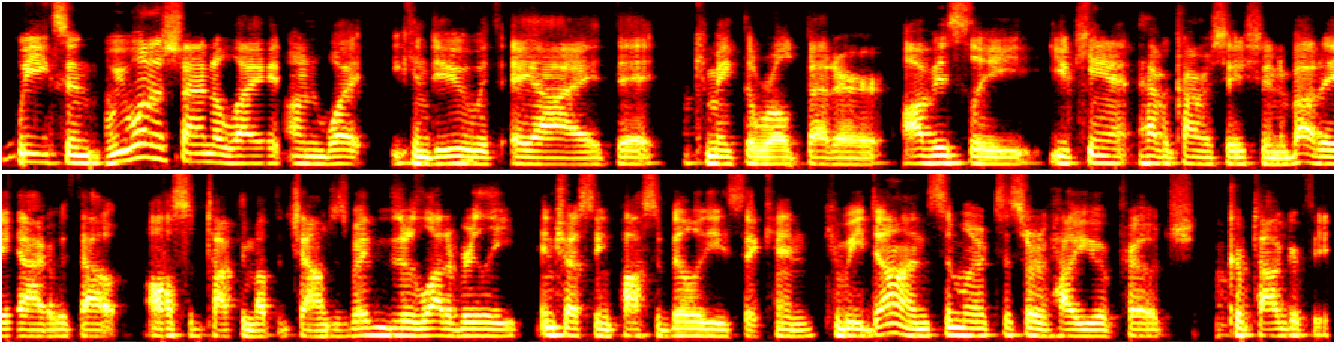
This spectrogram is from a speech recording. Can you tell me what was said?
weeks. And we want to shine a light on what you can do with AI that can make the world better. Obviously, you can't have a conversation about AI without also talking about the challenges. But I think there's a lot of really interesting possibilities that can can be done, similar to sort of how you approach cryptography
